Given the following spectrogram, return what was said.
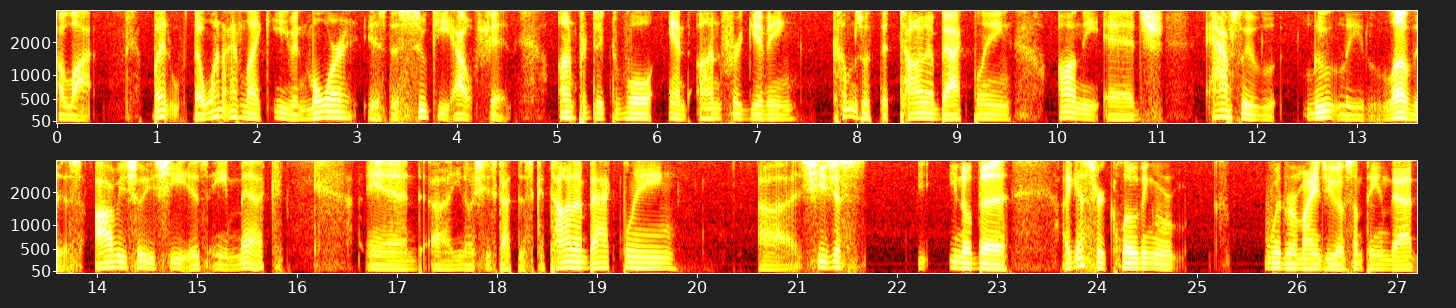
a lot. But the one i like even more is the Tsuki outfit. Unpredictable and unforgiving. Comes with the tana back bling on the edge. Absolutely absolutely love this. Obviously, she is a mech. and uh, you know she's got this katana back bling. Uh, she's just, you know, the, I guess her clothing would remind you of something that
